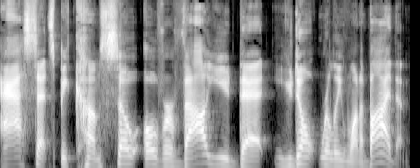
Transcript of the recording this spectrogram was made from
assets become so overvalued that you don't really want to buy them?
